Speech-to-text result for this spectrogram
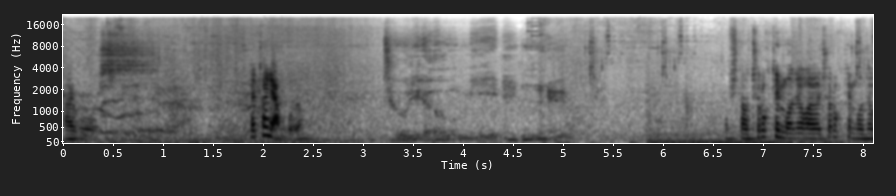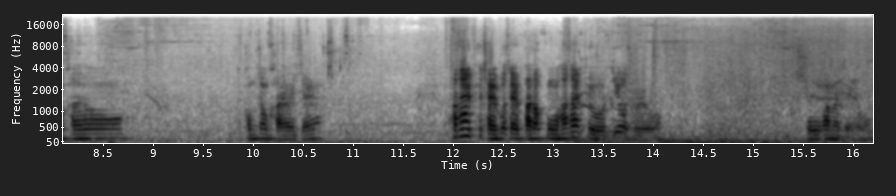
아이고, 씨. 패턴이 안 보여. 갑시다. 초록팀 먼저 가요. 초록팀 먼저 가요. 검정 가요, 이제. 화살표 잘 보세요. 바닥공 화살표 띄워줘요. 보고 가면 돼요.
